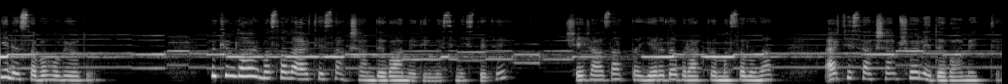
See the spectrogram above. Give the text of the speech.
Yine sabah oluyordu. Hükümdar masalı ertesi akşam devam edilmesini istedi. Şehrazat da yarıda bıraktığı masalına ertesi akşam şöyle devam etti.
